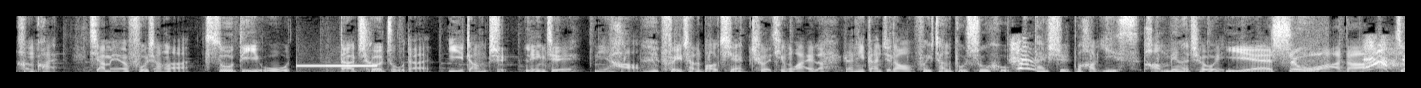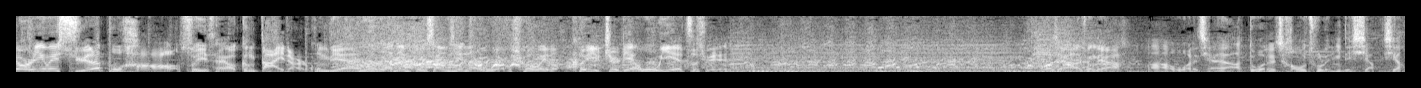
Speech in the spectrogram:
很快，下面附上了苏 D 五 的车主的一张纸。邻居你好，非常的抱歉，车停歪了，让你感觉到非常的不舒服。但是不好意思，旁边的车位也是我的，就是因为学的不好，所以才要更大一点的空间。如果您不相信那是我的车位的话，可以致电物业咨询。抱歉啊，兄弟啊，啊，我的钱啊多的超出了你的想象。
